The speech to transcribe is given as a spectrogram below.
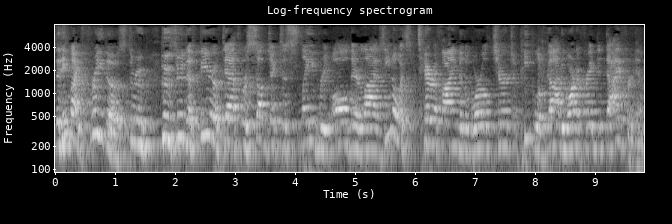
that he might free those through who through the fear of death were subject to slavery all their lives. You know what's terrifying to the world church? A people of God who aren't afraid to die for him.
